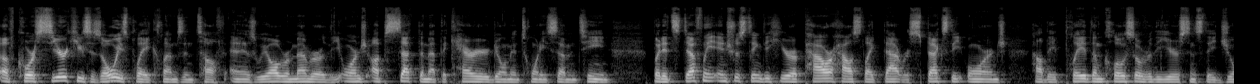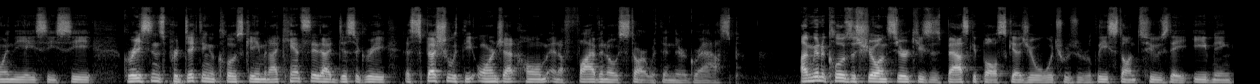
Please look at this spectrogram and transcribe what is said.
Of course, Syracuse has always played Clemson tough, and as we all remember, the Orange upset them at the Carrier Dome in 2017. but it's definitely interesting to hear a powerhouse like that respects the Orange, how they've played them close over the years since they joined the ACC. Grayson's predicting a close game, and I can't say that I disagree, especially with the Orange at home and a 5 0 start within their grasp. I'm going to close the show on Syracuse's basketball schedule, which was released on Tuesday evening.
